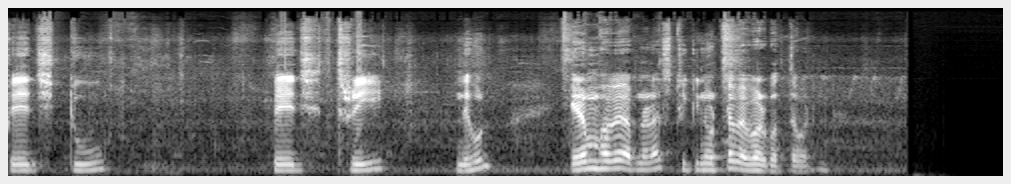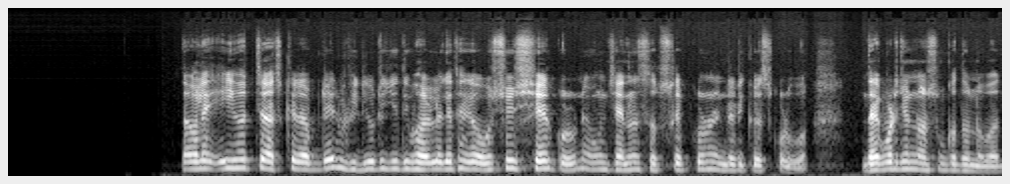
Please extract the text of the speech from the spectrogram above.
page two page three দেখুন এরমভাবে আপনারা স্টিকি নোটটা ব্যবহার করতে পারেন? তাহলে এই হচ্ছে আজকের আপডেট ভিডিওটি যদি ভালো লেগে থাকে, অবশ্যই শেয়ার করুন এবং চ্যানেল সাবস্ক্রাইব করুন, এটা রিকোয়েস্ট করব। দেখবার জন্য অসংখ্য ধন্যবাদ।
